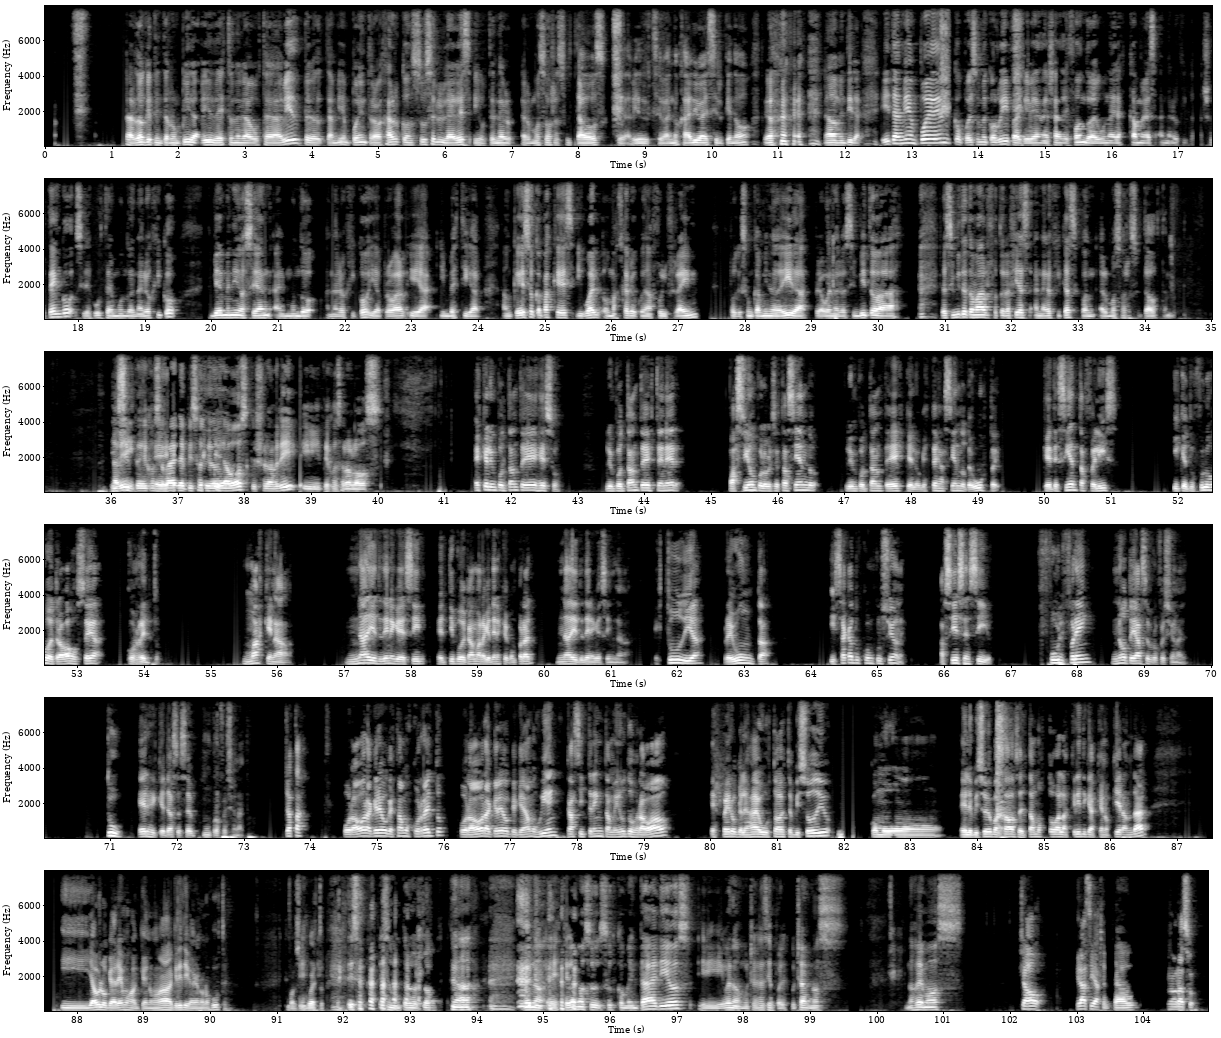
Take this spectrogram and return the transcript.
Perdón que te interrumpí, David, de esto no le va a gustar a David, pero también pueden trabajar con sus celulares y obtener hermosos resultados, que David se va a enojar y va a decir que no. no, mentira. Y también pueden, por eso me corrí, para que vean allá de fondo alguna de las cámaras analógicas yo tengo. Si les gusta el mundo analógico, bienvenidos sean al mundo analógico y a probar y a investigar. Aunque eso capaz que es igual o más caro que una full frame, porque es un camino de ida, pero bueno, los invito a los invito a tomar fotografías analógicas con hermosos resultados también. David, te dejo cerrar el episodio de hoy a vos, que yo lo abrí, y te dejo cerrarlo a vos. Es que lo importante es eso. Lo importante es tener pasión por lo que se está haciendo. Lo importante es que lo que estés haciendo te guste, que te sientas feliz y que tu flujo de trabajo sea correcto. Más que nada. Nadie te tiene que decir el tipo de cámara que tienes que comprar nadie te tiene que decir nada. Estudia, pregunta y saca tus conclusiones. Así de sencillo. Full frame no te hace profesional. Tú eres el que te hace ser un profesional. Ya está. Por ahora creo que estamos correctos. Por ahora creo que quedamos bien. Casi 30 minutos grabados. Espero que les haya gustado este episodio. Como el episodio pasado aceptamos todas las críticas que nos quieran dar y ya bloquearemos al que nos haga crítica que no nos guste. Por supuesto. Eso, eso me yo. bueno, esperamos sus comentarios y bueno, muchas gracias por escucharnos. Nos vemos. Chao. Gracias. Chao, chao. Un abrazo.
